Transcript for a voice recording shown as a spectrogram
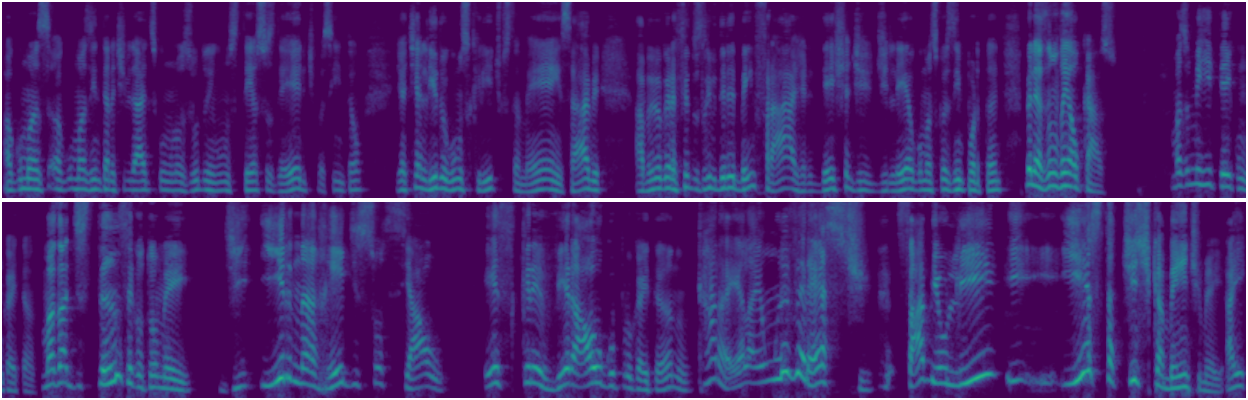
algumas, algumas interatividades com o Losurdo em alguns textos dele, tipo assim, então já tinha lido alguns críticos também, sabe? A bibliografia dos livros dele é bem frágil, ele deixa de, de ler algumas coisas importantes. Beleza, não vem ao caso. Mas eu me irritei com o Caetano. Mas a distância que eu tomei de ir na rede social escrever algo pro Caetano, cara, ela é um Everest, sabe? Eu li e, e, e estatisticamente, May, aí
